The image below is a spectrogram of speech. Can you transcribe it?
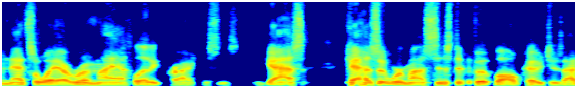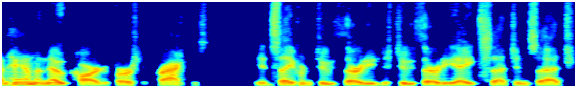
and that's the way I run my athletic practices. Guys, guys that were my assistant football coaches, I'd hand them a note card at first of practice. It'd say from two thirty to two thirty eight, such and such,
